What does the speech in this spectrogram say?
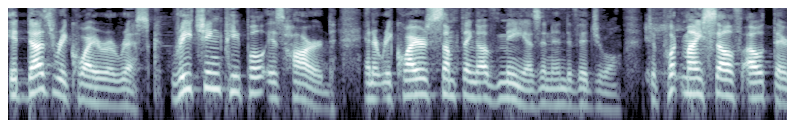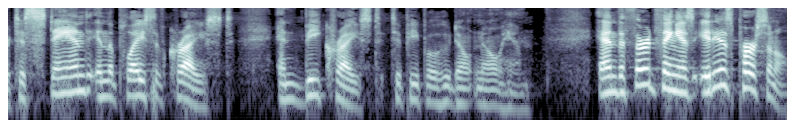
It does require a risk. Reaching people is hard, and it requires something of me as an individual to put myself out there, to stand in the place of Christ and be Christ to people who don't know him. And the third thing is, it is personal.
